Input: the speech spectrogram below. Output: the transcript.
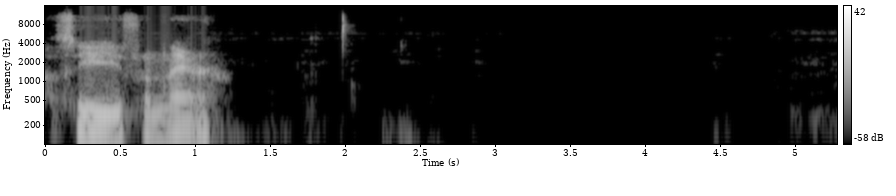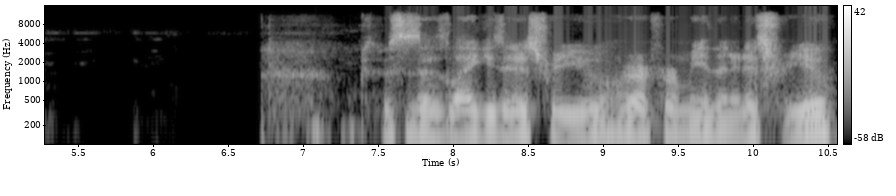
I'll see from there. This is as laggy as it is for you, or for me, than it is for you.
